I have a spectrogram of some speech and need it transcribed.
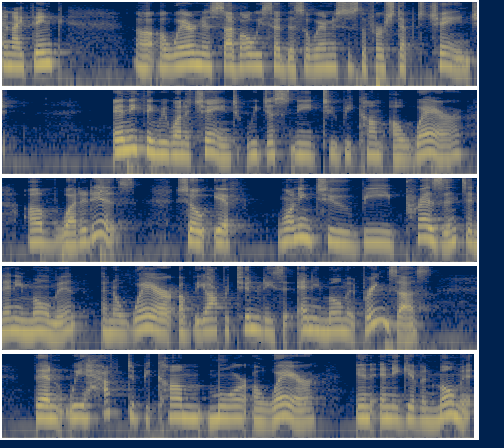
and i think Uh, awareness, I've always said this awareness is the first step to change. Anything we want to change, we just need to become aware of what it is. So, if wanting to be present in any moment and aware of the opportunities that any moment brings us, then we have to become more aware in any given moment.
